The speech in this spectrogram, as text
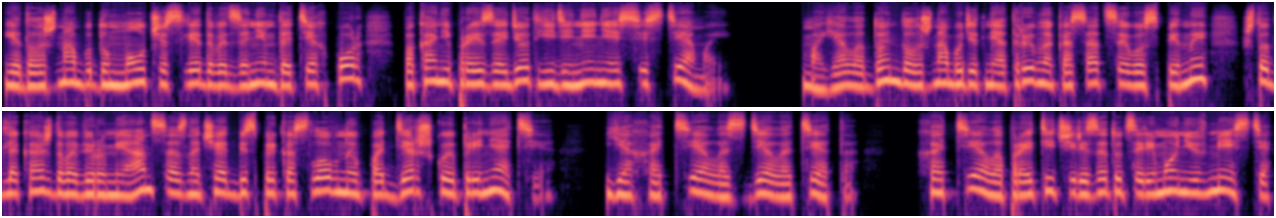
я должна буду молча следовать за ним до тех пор, пока не произойдет единение с системой. Моя ладонь должна будет неотрывно касаться его спины, что для каждого верумианца означает беспрекословную поддержку и принятие. Я хотела сделать это. Хотела пройти через эту церемонию вместе.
